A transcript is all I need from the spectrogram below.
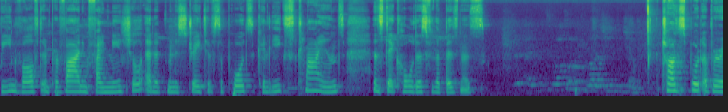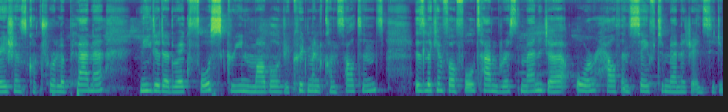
be involved in providing financial and administrative support to colleagues, clients, and stakeholders for the business. Transport Operations Controller Planner needed at Workforce Green Marble Recruitment Consultants is looking for a full-time risk manager or health and safety manager in City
